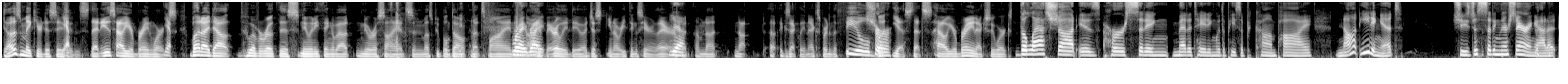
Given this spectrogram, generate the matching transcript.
does make your decisions. That is how your brain works. Yep. But I doubt whoever wrote this knew anything about neuroscience, and most people don't. That's fine. Right, and I barely do. I just you know read things here and there. Yeah. But I'm not not uh, exactly an expert in the field. Sure. But yes, that's how your brain actually works. The last shot is her sitting meditating with a piece of pecan pie, not eating it. She's just sitting there staring at it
